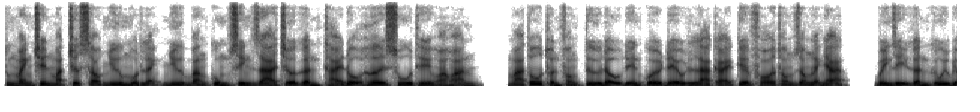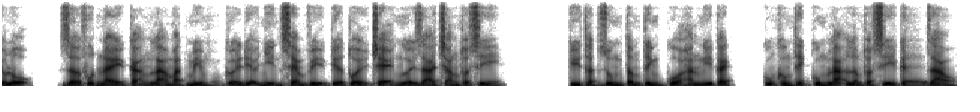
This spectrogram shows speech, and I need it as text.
Túng manh trên mặt trước sau như một lạnh như băng cùng sinh ra chớ gần thái độ hơi xu thế hòa hoãn, mà tô thuần phong từ đầu đến cuối đều là cái kia phó thông dong lạnh nhạt, bình dị gần gũi biểu lộ, giờ phút này càng là mặt mỉm cười địa nhìn xem vị kia tuổi trẻ người da trắng thuật sĩ. Kỳ thật dùng tâm tính của hắn nghĩ cách, cũng không thích cùng lạ lẫm thuật sĩ kết giao,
